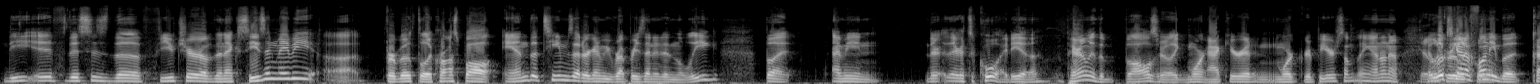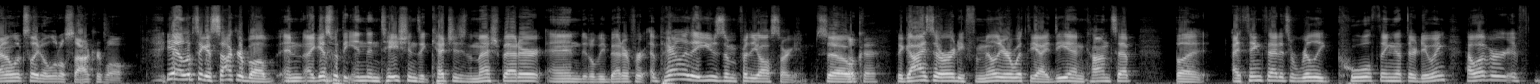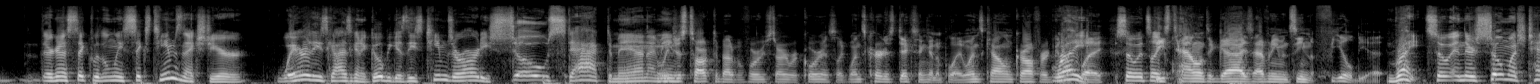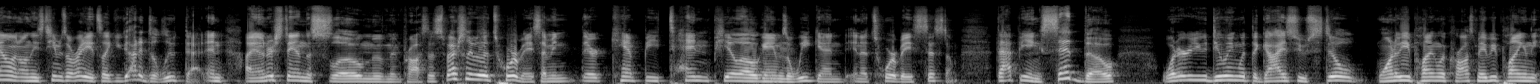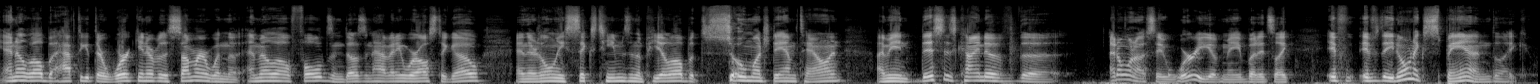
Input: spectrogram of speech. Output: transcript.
the if this is the future of the next season, maybe uh, for both the lacrosse ball and the teams that are going to be represented in the league. But I mean, there, there, it's a cool idea. Apparently, the balls are like more accurate and more grippy or something. I don't know. They it look looks really kind of cool. funny, but kind of looks like a little soccer ball. yeah, it looks like a soccer ball, and I guess with the indentations, it catches the mesh better, and it'll be better for. Apparently, they use them for the All Star game, so Okay. the guys are already familiar with the idea and concept. But I think that it's a really cool thing that they're doing. However, if they're going to stick with only six teams next year, where are these guys going to go? Because these teams are already so stacked, man. I we mean, just talked about it before we started recording. It's like, when's Curtis Dickson going to play? When's Callum Crawford going right. to play? So it's like These talented guys haven't even seen the field yet. Right. So, and there's so much talent on these teams already. It's like you got to dilute that. And I understand the slow movement process, especially with a tour base. I mean, there can't be 10 PLL games a weekend in a tour based system. That being said, though, what are you doing with the guys who still want to be playing lacrosse, maybe playing in the NLL, but have to get their work in over the summer when the MLL folds and doesn't have anywhere else to go? And there's only six teams in the PLL, but so much damn talent. I mean, this is kind of the I don't want to say worry of me, but it's like if if they don't expand, like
